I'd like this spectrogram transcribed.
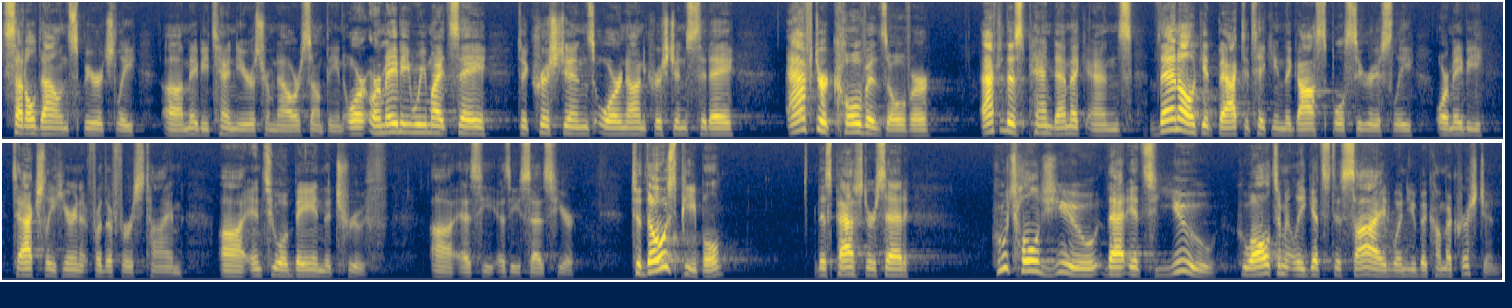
settle down spiritually uh, maybe 10 years from now or something. Or, or maybe we might say to Christians or non Christians today, after COVID's over, after this pandemic ends, then I'll get back to taking the gospel seriously, or maybe to actually hearing it for the first time uh, and to obeying the truth, uh, as, he, as he says here. To those people, this pastor said, Who told you that it's you who ultimately gets to decide when you become a Christian?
